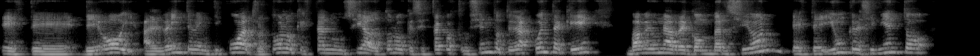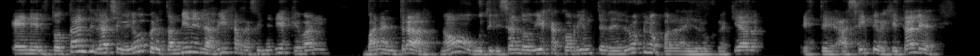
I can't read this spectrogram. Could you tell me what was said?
este, de hoy al 2024, todo lo que está anunciado, todo lo que se está construyendo, te das cuenta que va a haber una reconversión este, y un crecimiento en el total del HBO, pero también en las viejas refinerías que van, van a entrar, ¿no? utilizando viejas corrientes de hidrógeno para hidrocraquear este, aceites vegetales.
